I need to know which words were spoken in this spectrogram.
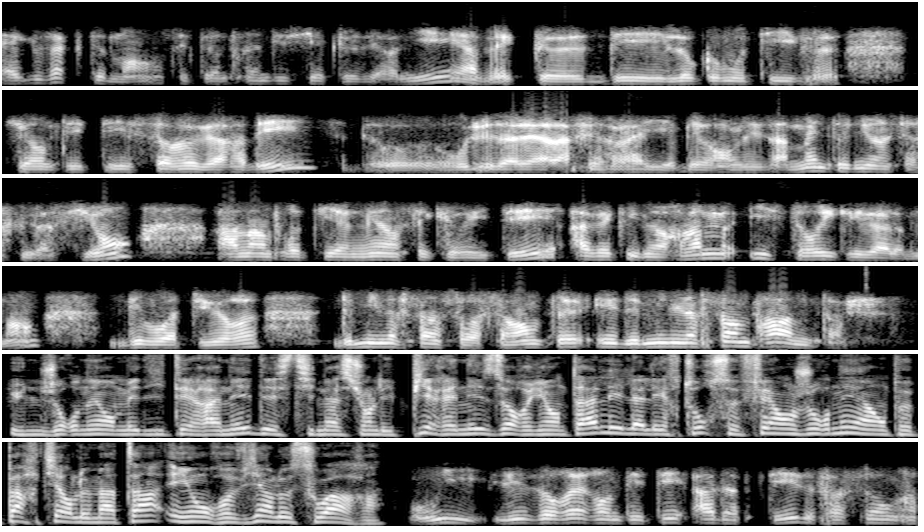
Exactement, c'est un train du siècle dernier avec euh, des locomotives qui ont été sauvegardées. Au, lieu d'aller à la ferraille, eh on les a maintenues en circulation, en entretien et en sécurité, avec une rame historique également, des voitures de 1960 et de 1930. Une journée en Méditerranée, destination les Pyrénées-Orientales et l'aller-retour se fait en journée. hein. On peut partir le matin et on revient le soir. Oui, les horaires ont été adaptés de façon à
